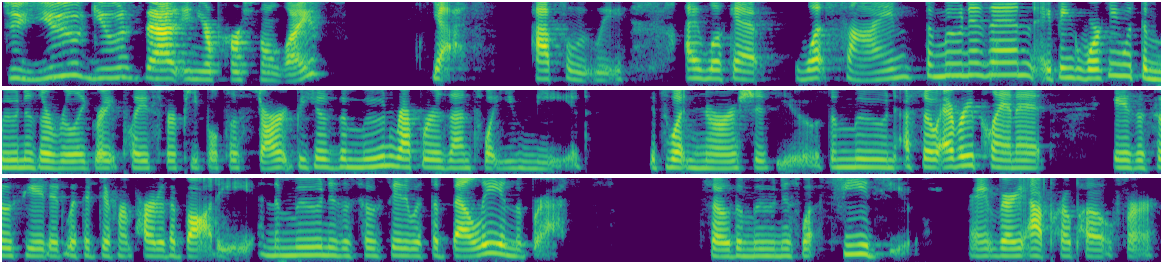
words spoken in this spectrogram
do you use that in your personal life? Yes, absolutely. I look at what sign the moon is in. I think working with the moon is a really great place for people to start because the moon represents what you need. It's what nourishes you. The moon, so every planet is associated with a different part of the body, and the moon is associated with the belly and the breasts. So the moon is what feeds you, right? Very apropos for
